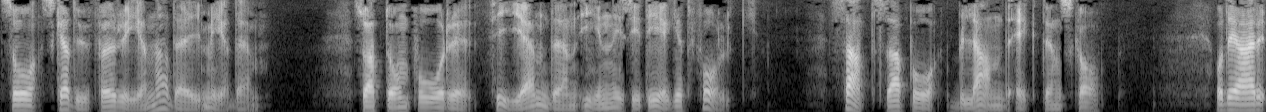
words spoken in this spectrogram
så ska du förena dig med dem så att de får fienden in i sitt eget folk. Satsa på blandäktenskap. Och det är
